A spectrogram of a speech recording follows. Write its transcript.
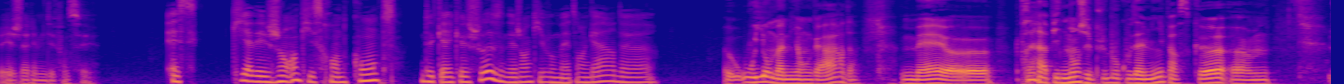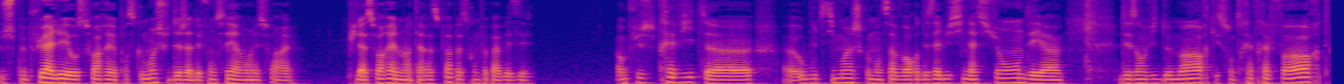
et j'allais me défoncer. Est-ce qu'il y a des gens qui se rendent compte de quelque chose, des gens qui vous mettent en garde? Oui, on m'a mis en garde, mais euh, très rapidement, j'ai plus beaucoup d'amis parce que euh, je peux plus aller aux soirées parce que moi, je suis déjà défoncé avant les soirées. Puis la soirée, elle m'intéresse pas parce qu'on peut pas baiser. En plus, très vite, au bout de six mois, je commence à avoir des hallucinations, des, des envies de mort qui sont très très fortes.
